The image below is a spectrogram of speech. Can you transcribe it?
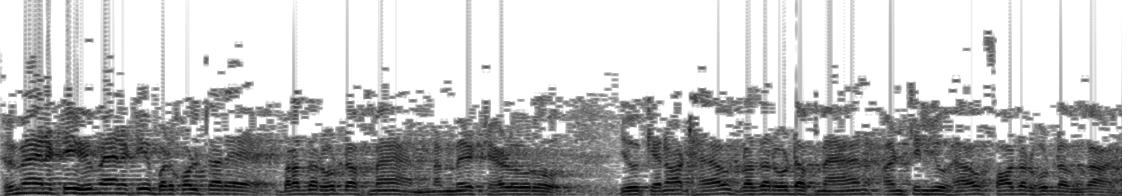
ಹ್ಯುಮ್ಯಾನಿಟಿ ಹ್ಯುಮ್ಯಾನಿಟಿ ಬಡ್ಕೊಳ್ತಾರೆ. ಬ್ರದರ್ಹುಡ್ ಆಫ್ ಮ್ಯಾನ್ ನಮ್ಮ ಎಷ್ಟು ಹೇಳೋರು you cannot have brotherhood of man until you have fatherhood of God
